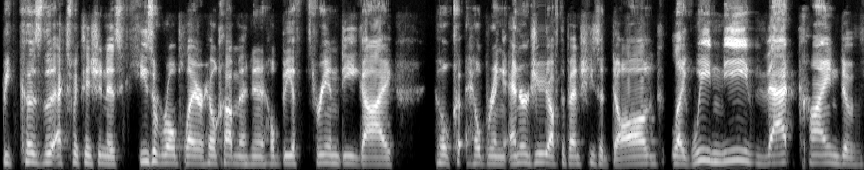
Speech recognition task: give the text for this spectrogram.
because the expectation is he's a role player, he'll come in and he'll be a three and D guy. He'll he'll bring energy off the bench. He's a dog. Like we need that kind of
